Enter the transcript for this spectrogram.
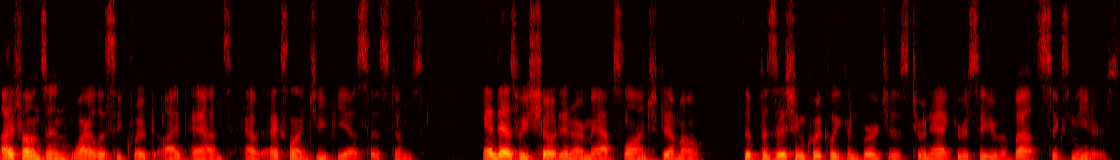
iPhones and wireless equipped iPads have excellent GPS systems, and as we showed in our Maps launch demo, the position quickly converges to an accuracy of about 6 meters.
